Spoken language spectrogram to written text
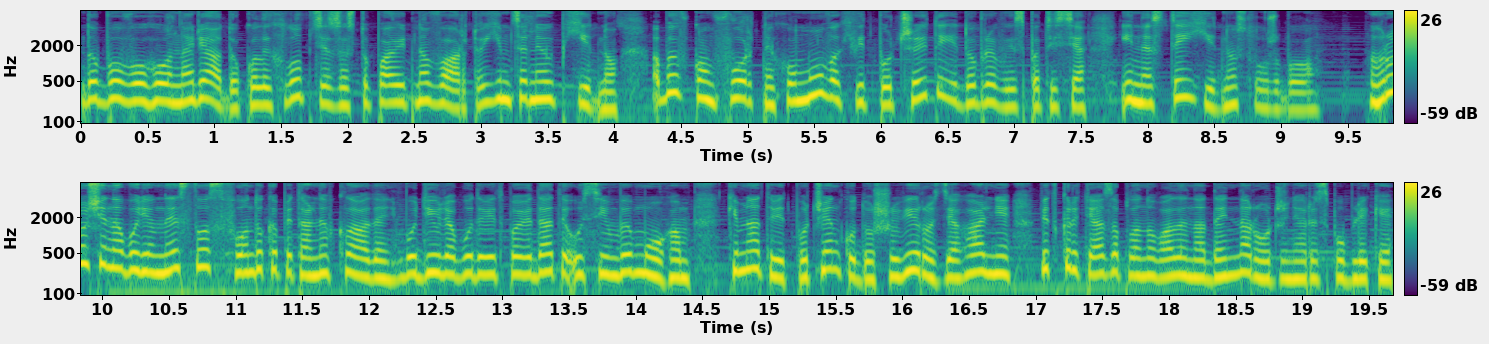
добового наряду, коли хлопці заступають на варту. Їм це необхідно, аби в комфортних умовах відпочити і добре виспатися і нести гідну службу. Гроші на будівництво з фонду капітальних вкладень. Будівля буде відповідати усім вимогам. Кімнати відпочинку, душові, роздягальні, відкриття запланували на день народження республіки.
